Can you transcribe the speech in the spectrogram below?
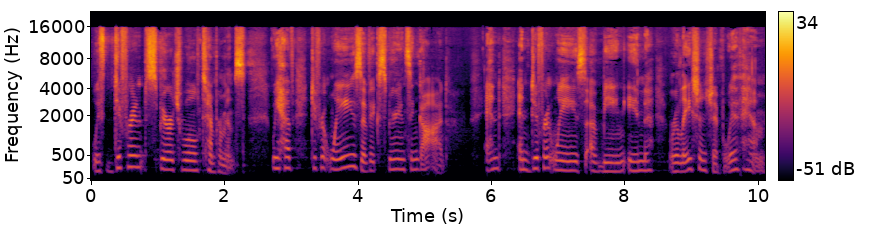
with different spiritual temperaments. We have different ways of experiencing God. and, and different ways of being in relationship with Him.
